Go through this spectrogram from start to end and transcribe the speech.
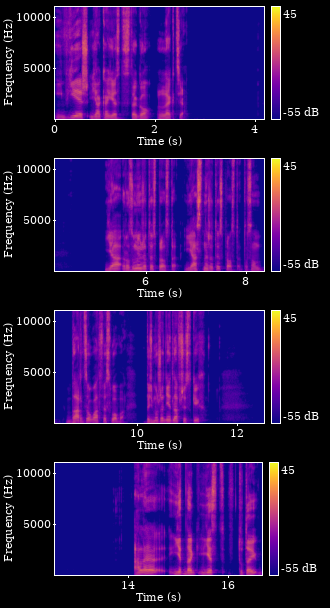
i wiesz, jaka jest z tego lekcja. Ja rozumiem, że to jest proste. Jasne, że to jest proste. To są bardzo łatwe słowa. Być może nie dla wszystkich, ale jednak jest tutaj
